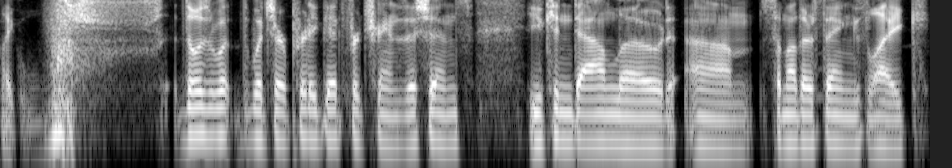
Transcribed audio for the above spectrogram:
like whoosh. Those are what, which are pretty good for transitions. You can download um, some other things like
